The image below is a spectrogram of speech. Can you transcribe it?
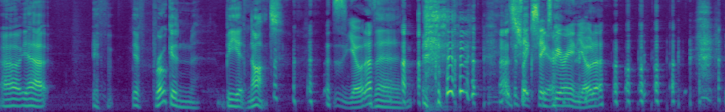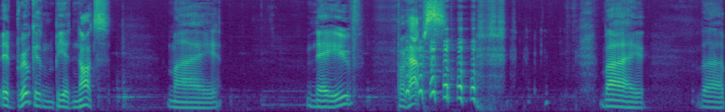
Oh yeah. If if broken be it not, This is Yoda. then that's it's like Shakespearean Yoda. If broken be it not, my knave, perhaps by the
